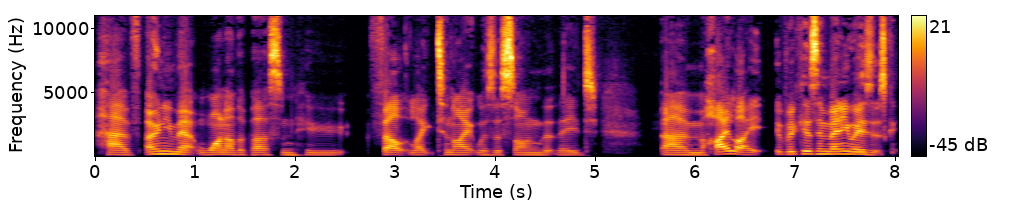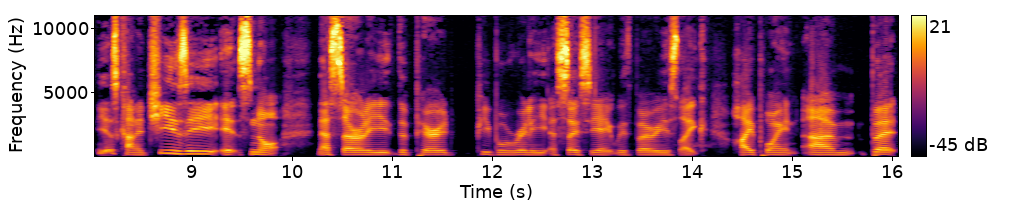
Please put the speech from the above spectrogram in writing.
have only met one other person who felt like tonight was a song that they'd um, highlight because in many ways it's it's kind of cheesy. It's not necessarily the period people really associate with Bowie's like high point, um, but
